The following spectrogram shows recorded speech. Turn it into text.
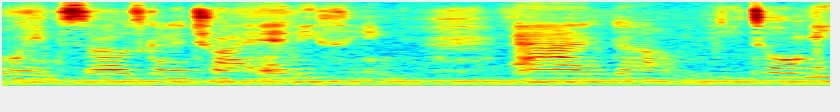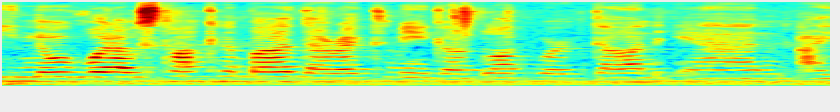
point, so I was going to try anything. And um, he told me he knew what I was talking about, directed me, got blood work done, and I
